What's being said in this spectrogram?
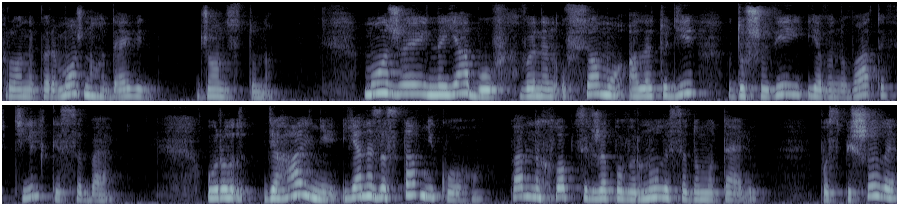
про непереможного Дейві Джонстона. Може, й не я був винен у всьому, але тоді в душовій я винуватив тільки себе. У роздягальні я не застав нікого. Певне, хлопці вже повернулися до мотелю. Поспішили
